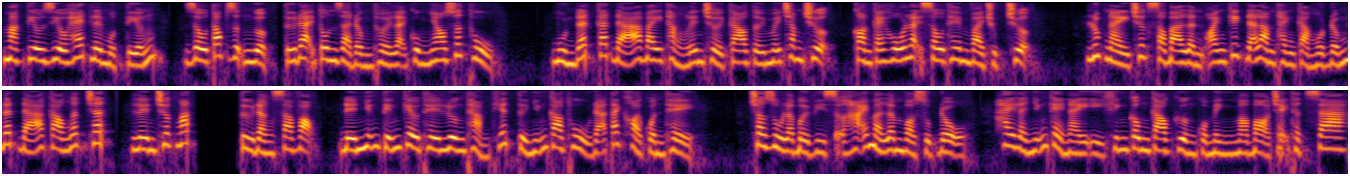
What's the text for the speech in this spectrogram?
Mạc Tiêu Diêu hét lên một tiếng, dâu tóc dựng ngược, tứ đại tôn giả đồng thời lại cùng nhau xuất thủ. Bùn đất cát đá bay thẳng lên trời cao tới mấy trăm trượng, còn cái hố lại sâu thêm vài chục trượng. Lúc này trước sau ba lần oanh kích đã làm thành cả một đống đất đá cao ngất chất, lên trước mắt. Từ đằng xa vọng, đến những tiếng kêu thê lương thảm thiết từ những cao thủ đã tách khỏi quần thể. Cho dù là bởi vì sợ hãi mà lâm vào sụp đổ, hay là những kẻ này ỷ khinh công cao cường của mình mà bỏ chạy thật xa,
